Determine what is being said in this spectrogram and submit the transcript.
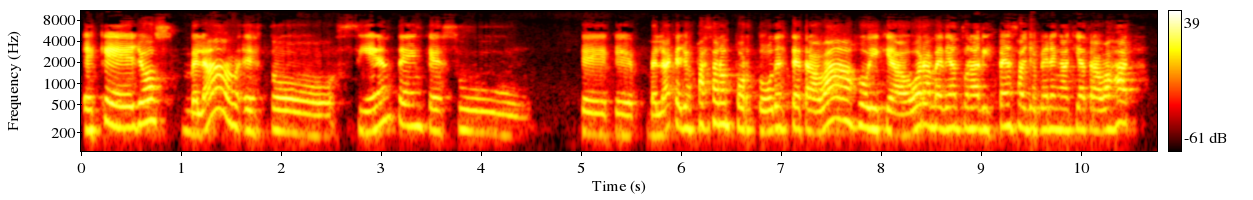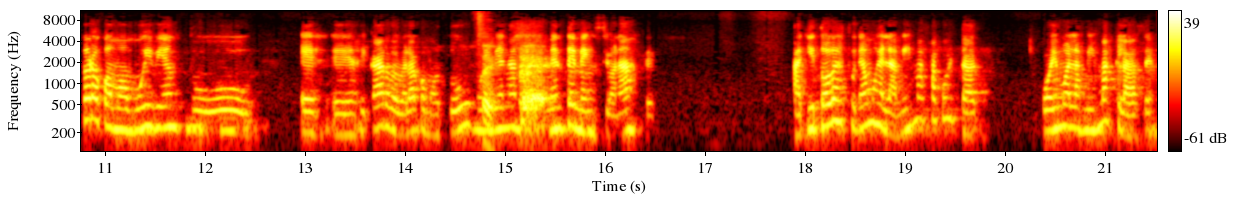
es que ellos, ¿verdad? Esto sienten que su que, ¿verdad? que ellos pasaron por todo este trabajo y que ahora mediante una dispensa ellos vienen aquí a trabajar, pero como muy bien tú, eh, eh, Ricardo, ¿verdad? Como tú muy bien anteriormente mencionaste, aquí todos estudiamos en la misma facultad, cogimos las mismas clases,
